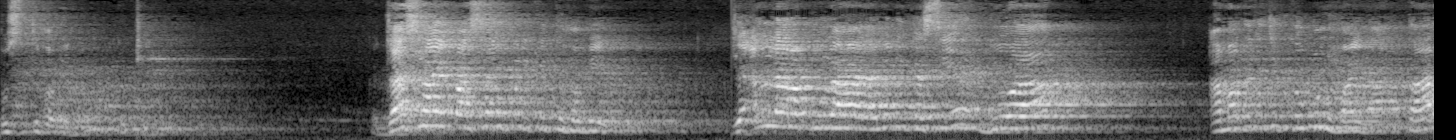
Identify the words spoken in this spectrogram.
বুঝতে হবে খুব কঠিন। যাচাই করে হবে। যে আল্লাহ রাব্বুল কাছে দোয়া আমাদের যে কবুল হয় না, তার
